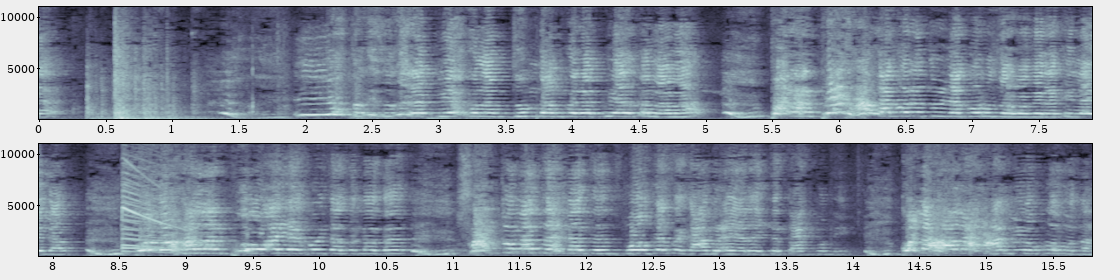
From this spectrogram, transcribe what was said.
করে। এত কিছু করে বিয়ে করলাম ধুমধাম করে বিয়ে করলাম পাড়ার পেট হালা করে দুইটা গরু জমা করে খিলাইলাম কোনো হালার বউ আইয়া কইতাছে না সান্ত্বনা দেয় না যে বউ কাছে ঘাবড়াইয়া রইতে থাকব নি। কোনো হালা হালিও কব না।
